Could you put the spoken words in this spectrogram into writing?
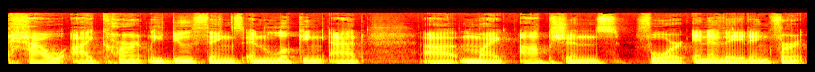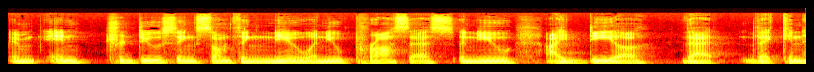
how I currently do things and looking at uh, my options for innovating, for in- introducing something new, a new process, a new idea that that can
